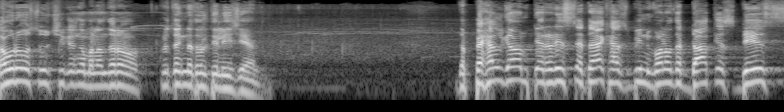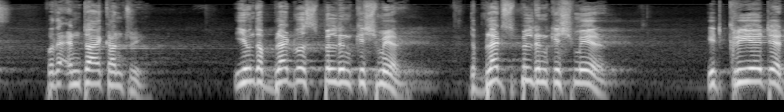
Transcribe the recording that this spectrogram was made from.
గౌరవ సూచకంగా మనందరం కృతజ్ఞతలు తెలియజేయాలి The Pahalgam terrorist attack has been one of the darkest days for the entire country. Even the blood was spilled in Kashmir. The blood spilled in Kashmir. It created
